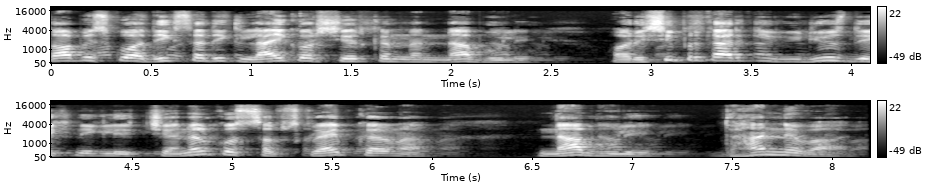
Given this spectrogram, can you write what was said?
तो आप इसको अधिक से अधिक लाइक और शेयर करना ना भूलें। और इसी प्रकार की वीडियोस देखने के लिए चैनल को सब्सक्राइब करना ना भूलें। धन्यवाद।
